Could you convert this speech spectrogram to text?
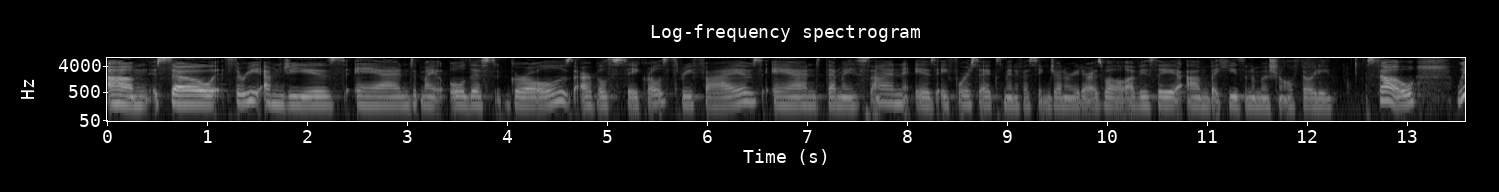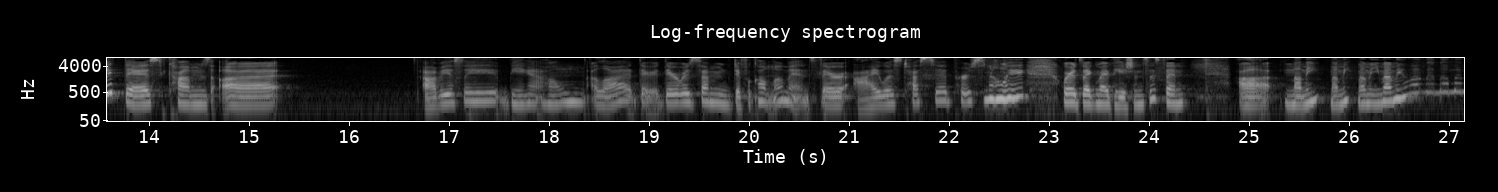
Um, so, three MGs, and my oldest girls are both sacrals, three fives, and then my son is a four six manifesting generator as well, obviously, um, but he's an emotional authority. So, with this comes a obviously being at home a lot there there was some difficult moments. There i was tested personally where it's like my patience is thin. Uh mummy mummy mummy mummy mummy mummy mummy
